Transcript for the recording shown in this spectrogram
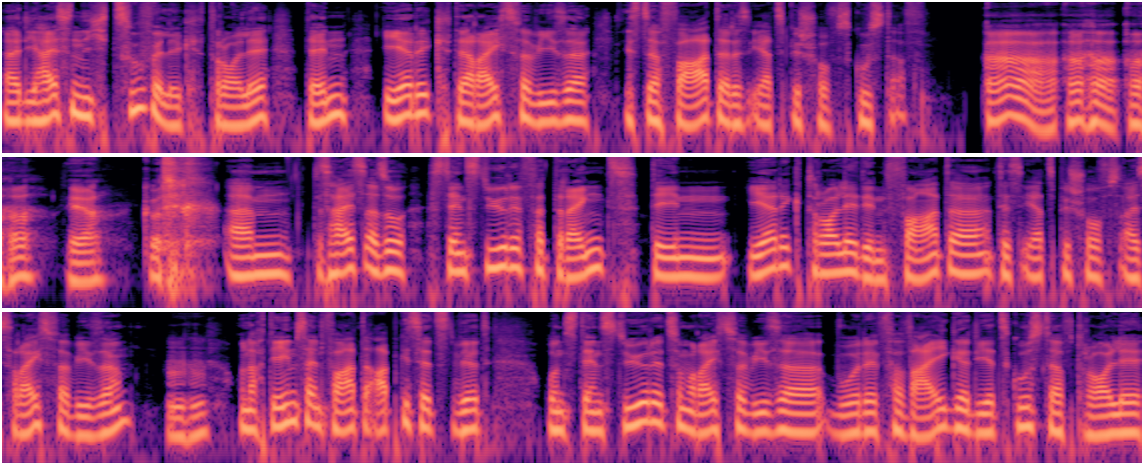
Äh, Die heißen nicht zufällig Trolle, denn Erik, der Reichsverweser, ist der Vater des Erzbischofs Gustav. Ah, aha, aha, ja, gut. Ähm, das heißt also, Sten Sture verdrängt den Erik Trolle, den Vater des Erzbischofs, als Reichsverweser. Mhm. Und nachdem sein Vater abgesetzt wird und Sten Sture zum Reichsverweser wurde, verweigert jetzt Gustav Trolle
